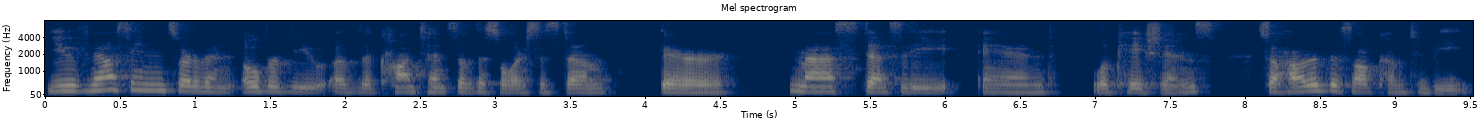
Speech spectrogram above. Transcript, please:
you've now seen sort of an overview of the contents of the solar system, their mass, density, and locations. So how did this all come to be?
